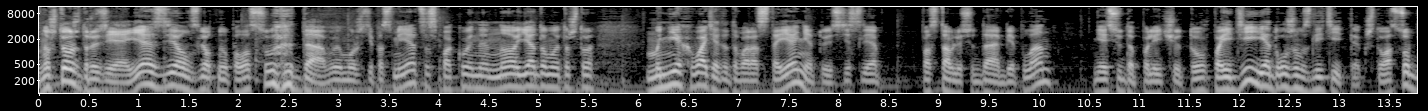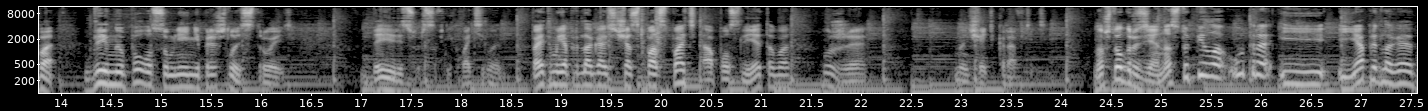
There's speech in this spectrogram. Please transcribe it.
Ну что ж, друзья, я сделал взлетную полосу. да, вы можете посмеяться спокойно, но я думаю, то, что мне хватит этого расстояния. То есть, если я поставлю сюда биплан, я сюда полечу, то, по идее, я должен взлететь. Так что особо длинную полосу мне не пришлось строить. Да и ресурсов не хватило. Поэтому я предлагаю сейчас поспать, а после этого уже начать крафтить. Ну что, друзья, наступило утро, и я предлагаю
